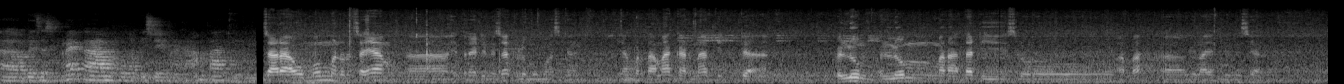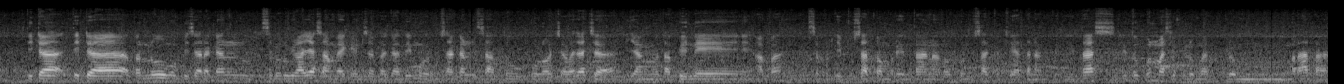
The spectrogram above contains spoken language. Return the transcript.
uh, organisasi mereka memperkuat isu yang mereka angkat. Secara umum menurut saya uh, internet Indonesia belum memuaskan. Yang pertama karena tidak belum belum merata di seluruh apa uh, wilayah Indonesia tidak tidak perlu membicarakan seluruh wilayah sampai ke Indonesia bagian timur. Misalkan satu pulau Jawa saja yang notabene apa seperti pusat pemerintahan ataupun pusat kegiatan aktivitas itu pun masih belum belum merata.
